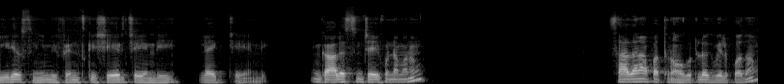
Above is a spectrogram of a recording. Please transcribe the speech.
వీడియోస్ని మీ ఫ్రెండ్స్కి షేర్ చేయండి లైక్ చేయండి. ఇంకా ఆలస్యం చేయకుండా మనం సాధనా పత్రం ఒకటిలోకి వెళ్ళిపోదాం.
